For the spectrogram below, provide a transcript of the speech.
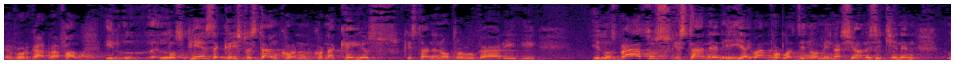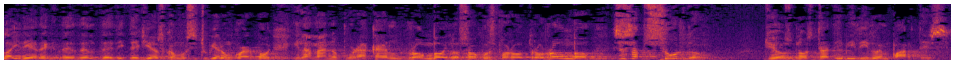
error garrafal. Y los pies de Cristo están con, con aquellos que están en otro lugar y, y los brazos están, y ahí van por las denominaciones y tienen la idea de, Dios como si tuviera un cuerpo y la mano por acá el rumbo y los ojos por otro rumbo. Eso es absurdo. Dios no está dividido en partes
